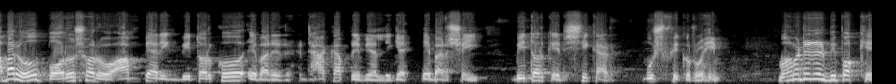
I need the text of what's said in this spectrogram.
আবারও বড়সড় আম্পায়ারিং বিতর্ক এবারের ঢাকা প্রিমিয়ার লিগে। এবার সেই বিতর্কের শিকার মুশফিকুর রহিম। মোহামেডানের বিপক্ষে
